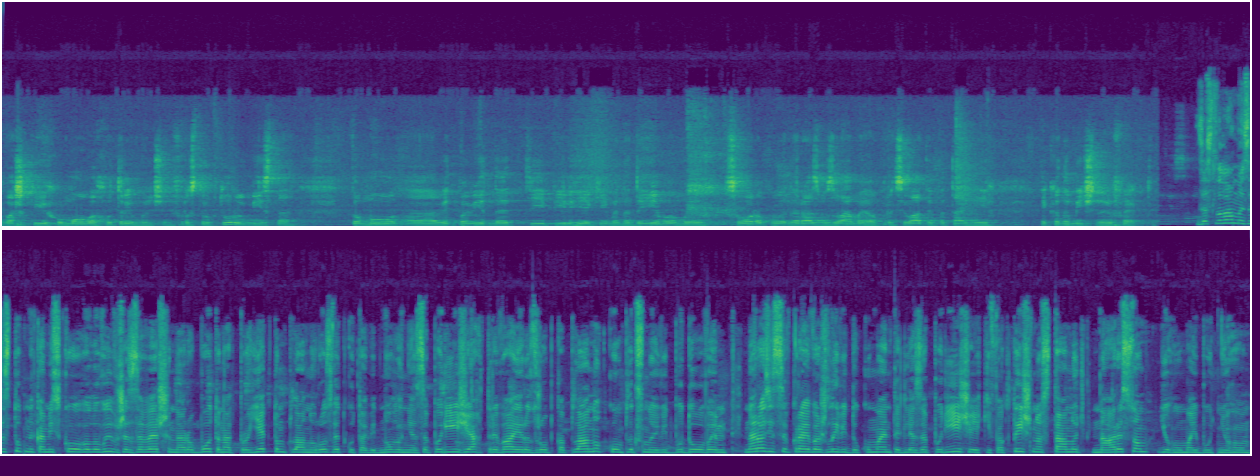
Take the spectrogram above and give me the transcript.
важких умовах, утримуючи інфраструктуру міста. Тому відповідно ті пільги, які ми надаємо, ми суворо повинні разом з вами опрацювати питання їх економічного ефекту. За словами заступника міського голови, вже завершена робота над проєктом плану розвитку та відновлення Запоріжжя. Триває розробка плану комплексної відбудови. Наразі це вкрай важливі документи для Запоріжжя, які фактично стануть нарисом його майбутнього.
